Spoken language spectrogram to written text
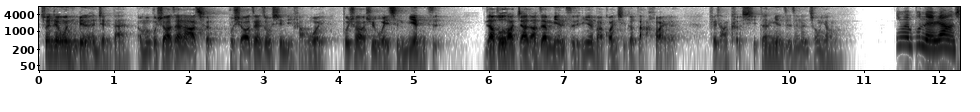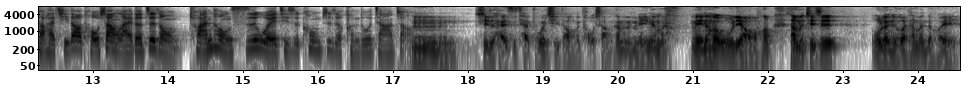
瞬间问题变得很简单，我们不需要再拉扯，不需要再做心理防卫，不需要去维持面子。你知道多少家长在面子里面把关系都打坏了？非常可惜，但是面子真的重要吗？因为不能让小孩骑到头上来的这种传统思维，其实控制着很多家长。嗯，其实孩子才不会骑到我们头上，他们没那么 没那么无聊哈。他们其实无论如何，他们都会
